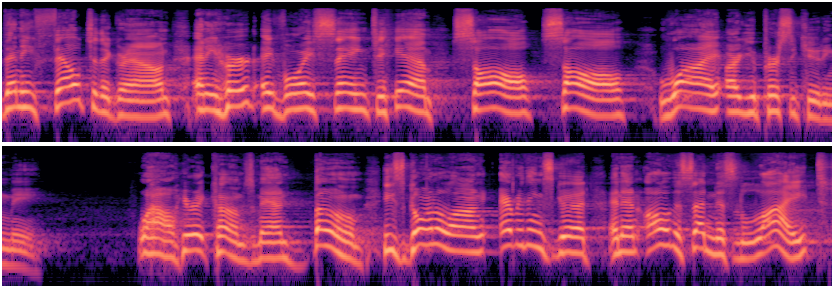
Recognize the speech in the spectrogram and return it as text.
Then he fell to the ground, and he heard a voice saying to him, Saul, Saul, why are you persecuting me? Wow, here it comes, man. Boom. He's going along, everything's good. And then all of a sudden, this light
